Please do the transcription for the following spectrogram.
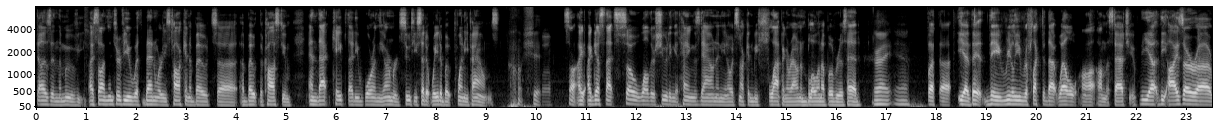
does in the movie. I saw an interview with Ben where he's talking about uh, about the costume and that cape that he wore in the armored suit. He said it weighed about twenty pounds. Oh shit. So I, I guess that's so while they're shooting, it hangs down, and you know it's not going to be flapping around and blowing up over his head. Right. Yeah. But uh, yeah, they they really reflected that well uh, on the statue. The uh, the eyes are uh,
